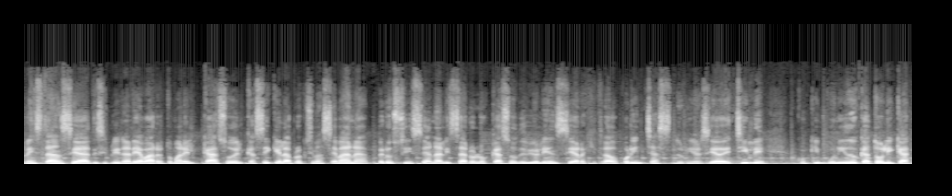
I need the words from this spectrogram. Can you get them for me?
La instancia disciplinaria va a retomar el caso del cacique la próxima semana, pero sí se analizaron los casos de violencia registrados por hinchas de Universidad de Chile, Coquimbo Unido y Católica,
